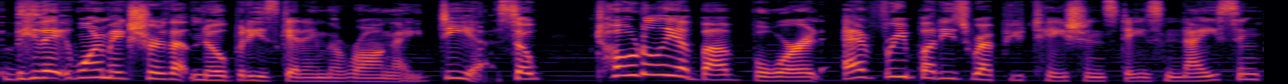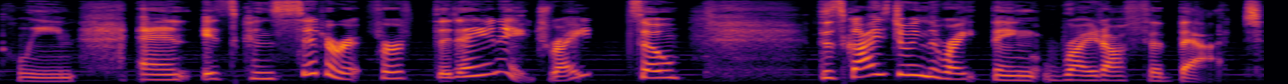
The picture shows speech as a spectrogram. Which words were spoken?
they, they want to make sure that nobody's getting the wrong idea. So totally above board. Everybody's reputation stays nice and clean, and it's considerate for the day and age, right? So this guy's doing the right thing right off the bat.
